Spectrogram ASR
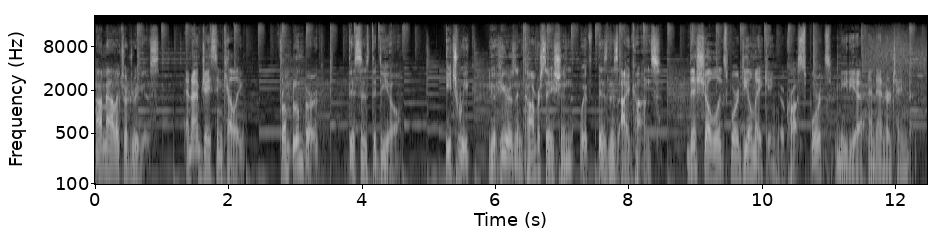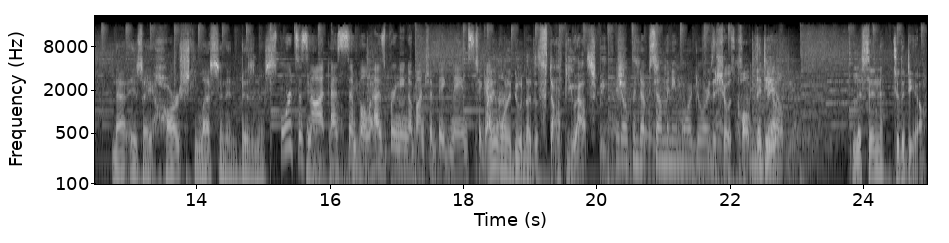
I'm Alex Rodriguez. And I'm Jason Kelly. From Bloomberg, this is The Deal. Each week, you'll hear us in conversation with business icons. This show will explore deal making across sports, media, and entertainment. That is a harsh lesson in business. Sports is not uh, as simple as bringing a bunch of big names together. I didn't want to do another stomp you out speech. It opened up so many more doors. The show is called The Deal. Listen to The Deal.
